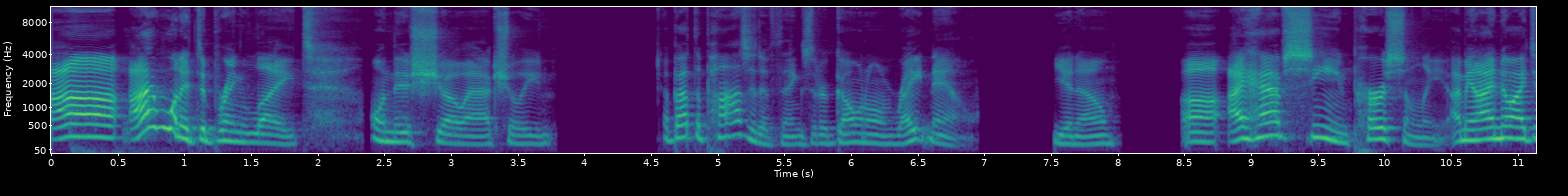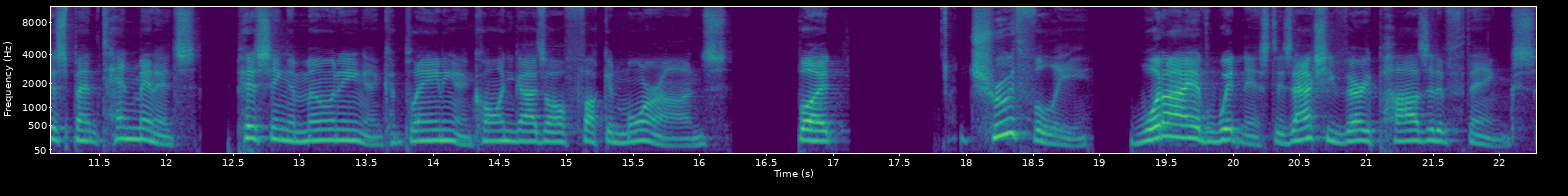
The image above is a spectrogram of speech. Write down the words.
uh, I wanted to bring light on this show actually about the positive things that are going on right now. You know, uh, I have seen personally, I mean, I know I just spent 10 minutes pissing and moaning and complaining and calling you guys all fucking morons, but truthfully, what I have witnessed is actually very positive things.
